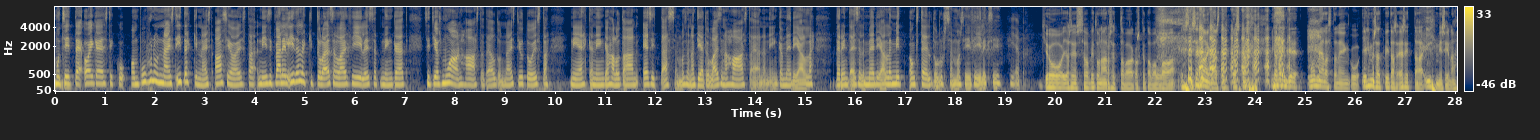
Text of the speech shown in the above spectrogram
Mutta sitten oikeasti, kun on puhunut näistä itsekin näistä asioista, niin sitten välillä itsellekin tulee sellainen fiilis, että, niinkö, että sit jos mua on haastateltu näistä jutuista, niin ehkä niinkö halutaan esittää semmoisena tietynlaisena haastajana niinkö medialle, perinteiselle medialle. Onko teillä tullut semmoisia fiiliksiä? Jep. Joo, ja siis se on vitun ärsyttävää, koska tavallaan, siis ihan oikeasti, koska jotenkin mun mielestä niin kuin, ihmiset pitäisi esittää ihmisinä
